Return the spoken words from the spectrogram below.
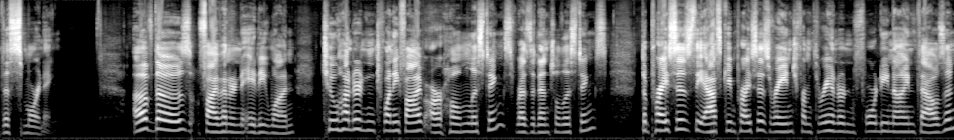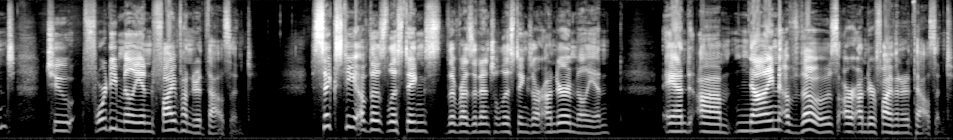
this morning. Of those 581, 225 are home listings, residential listings. The prices, the asking prices range from 349,000 to 40,500,000. 60 of those listings, the residential listings, are under a million, and um, nine of those are under 500,000.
